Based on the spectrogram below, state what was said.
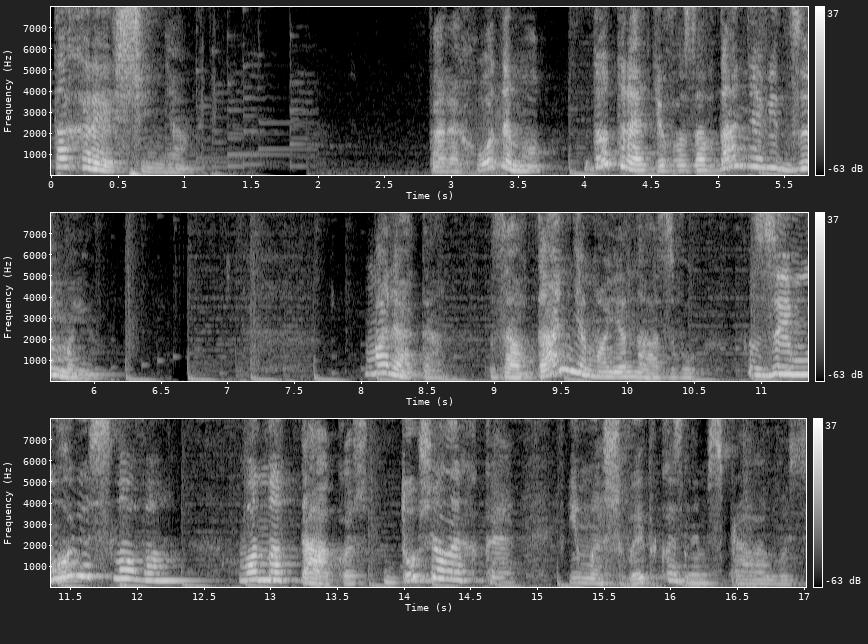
та Хрещення. Переходимо до третього завдання від зими. Малята, завдання має назву Зимові слова. Воно також дуже легке, і ми швидко з ним справимось.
